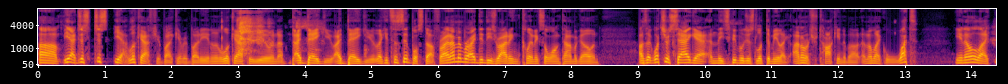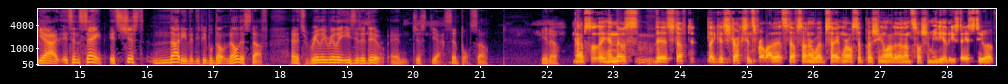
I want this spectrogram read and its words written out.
um, yeah, just just yeah, look after your bike, everybody, and it'll look after you. And I, I beg you, I beg you. Like it's the simple stuff, right? I remember I did these riding clinics a long time ago, and I was like, "What's your sag at?" And these people just looked at me like, "I don't know what you're talking about," and I'm like, "What?" You know, like yeah, it's insane. It's just nutty that these people don't know this stuff, and it's really really easy to do, and just yeah, simple. So, you know, absolutely. And those the stuff to, like instructions for a lot of that stuff's on our website. And we're also pushing a lot of that on social media these days too. Of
